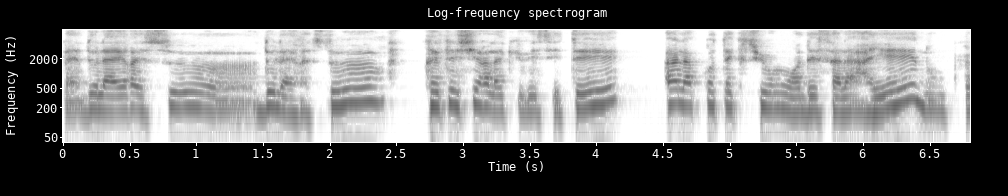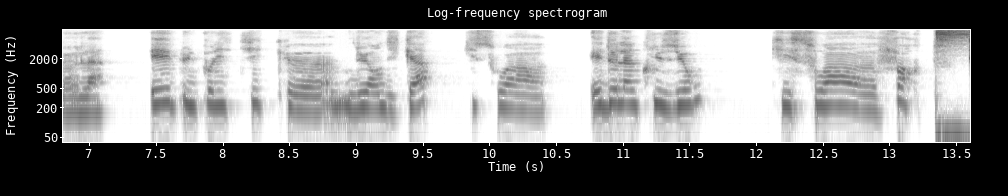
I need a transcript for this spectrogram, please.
ben, de la RSE, de la RSE, réfléchir à la QVCT, à la protection des salariés, donc euh, et une politique du handicap qui soit et de l'inclusion qui soit forte.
